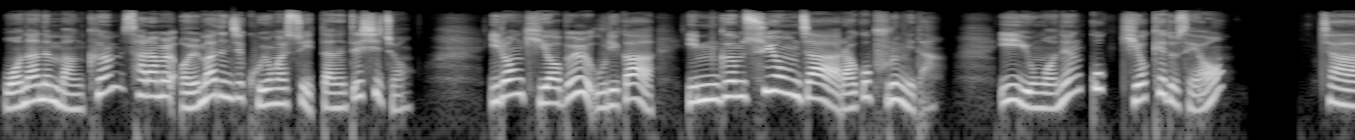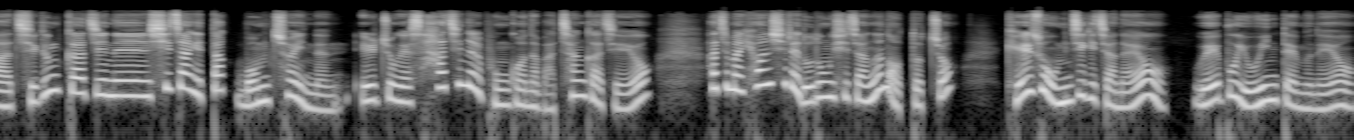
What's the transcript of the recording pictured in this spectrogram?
원하는 만큼 사람을 얼마든지 고용할 수 있다는 뜻이죠. 이런 기업을 우리가 임금 수용자라고 부릅니다. 이 용어는 꼭 기억해 두세요. 자, 지금까지는 시장이 딱 멈춰 있는 일종의 사진을 본 거나 마찬가지예요. 하지만 현실의 노동시장은 어떻죠? 계속 움직이잖아요. 외부 요인 때문에요.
